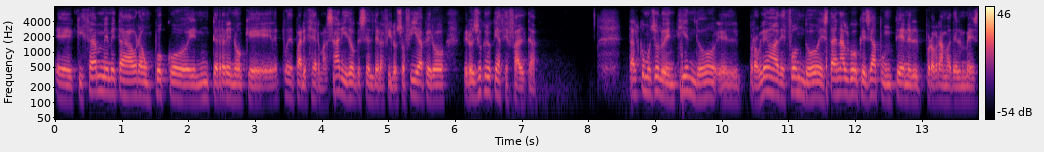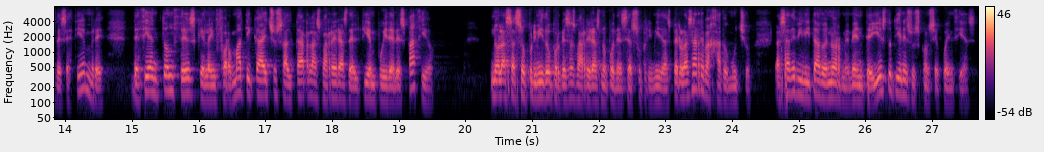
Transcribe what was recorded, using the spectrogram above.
Eh, quizá me meta ahora un poco en un terreno que puede parecer más árido, que es el de la filosofía, pero, pero yo creo que hace falta. Tal como yo lo entiendo, el problema de fondo está en algo que ya apunté en el programa del mes de septiembre. Decía entonces que la informática ha hecho saltar las barreras del tiempo y del espacio no las ha suprimido porque esas barreras no pueden ser suprimidas, pero las ha rebajado mucho, las ha debilitado enormemente y esto tiene sus consecuencias.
